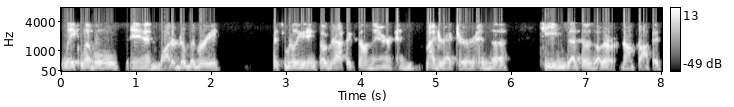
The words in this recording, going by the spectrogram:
lake levels and water delivery. There's some really good infographics on there, and my director and the teams at those other nonprofits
